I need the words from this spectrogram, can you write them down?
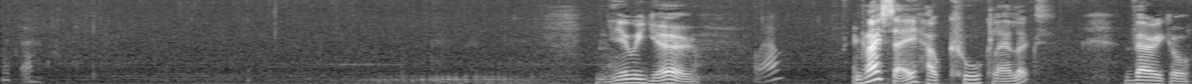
What the? Here we go. Well. And can I say how cool Claire looks? Very cool.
